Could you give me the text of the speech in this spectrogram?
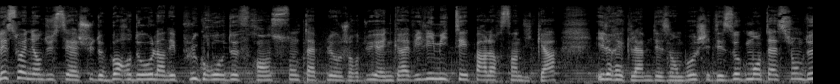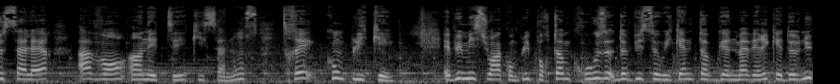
Les soignants du CHU de Bordeaux, l'un des plus gros de France, sont appelés aujourd'hui à une grève illimitée par leur syndicat. Ils réclament des embauches et des augmentations de salaire avant un été qui s'annonce très compliqué. Et puis mission accomplie pour Tom Cruise. Depuis ce week-end, Top Gun Maverick est devenu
